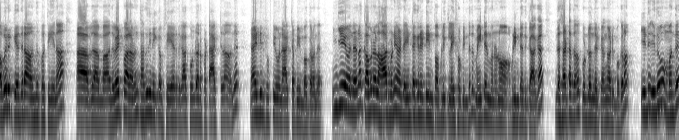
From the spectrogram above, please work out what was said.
அவருக்கு எதிராக வந்து பார்த்தீங்கன்னா அந்த வேட்பாளர் வந்து தகுதி நீக்கம் செய்யறதுக்காக கொண்டு வரப்பட்ட ஆக்ட் தான் வந்து நைன்டீன் ஃபிஃப்டி ஒன் ஆக்ட் அப்படின்னு பார்க்குறோம். வந்து இங்கேயே என்னன்னா communal harmony and integrity in public life அப்படின்றது மெயின்டைன் பண்ணணும் அப்படின்றதுக்காக இந்த சட்டத்தை கொண்டு வந்திருக்காங்க அப்படின்னு பார்க்குறோம். இது இதுவும் வந்து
